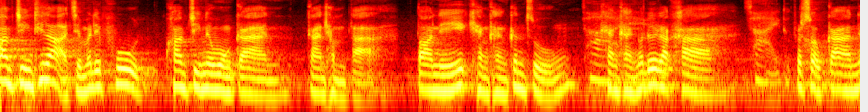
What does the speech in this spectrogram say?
ความจริงที่เราอาจจะไม่ได้พูด ความจริงในวงการการทำตา ตอนนี้แข่งขันกันสูง ใช่ แข่งขันกันด้วยราคา ใช่ถูกประสบการณ์ใน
